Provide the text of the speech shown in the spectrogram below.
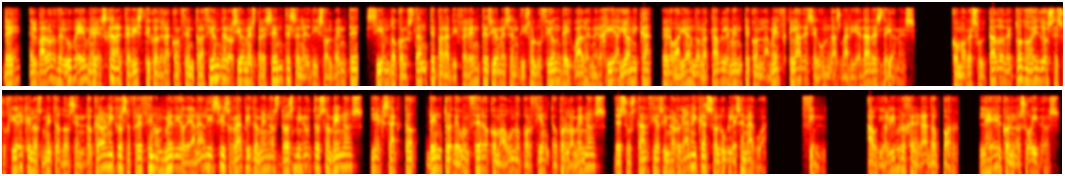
D. El valor del VM es característico de la concentración de los iones presentes en el disolvente, siendo constante para diferentes iones en disolución de igual energía iónica, pero variando notablemente con la mezcla de segundas variedades de iones. Como resultado de todo ello se sugiere que los métodos endocrónicos ofrecen un medio de análisis rápido menos 2 minutos o menos, y exacto, dentro de un 0,1% por lo menos, de sustancias inorgánicas solubles en agua. Fin. Audiolibro generado por Leer con los oídos.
